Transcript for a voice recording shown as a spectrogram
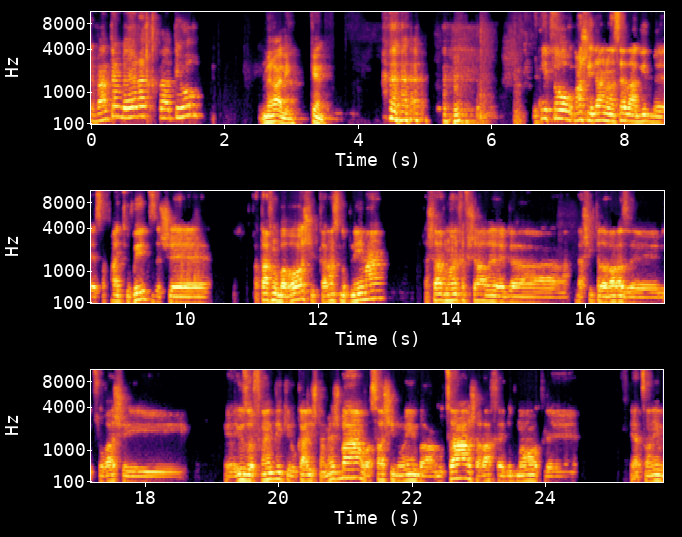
הבנתם בערך את התיאור? נראה לי, כן. בקיצור, מה שעידן מנסה להגיד בשפה עיצובית זה שפתחנו בראש, התכנסנו פנימה, חשבנו איך אפשר רגע להשיק את הדבר הזה בצורה שהיא user friendly, כאילו קל להשתמש בה, הוא עשה שינויים במוצר, שלח דוגמאות יצרנים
